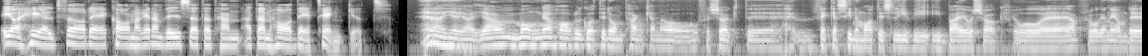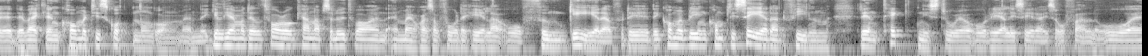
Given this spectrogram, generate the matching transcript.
är jag helt för det. Karn har redan visat att han, att han har det tänket. Ja, ja, ja, ja. Många har väl gått i de tankarna och, och försökt eh, väcka cinematiskt liv i, i Bioshock. Och eh, frågan är om det, det verkligen kommer till skott någon gång. Men Guillermo del Toro kan absolut vara en, en människa som får det hela att fungera. För det, det kommer bli en komplicerad film rent tekniskt tror jag att realisera i så fall. Och eh,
